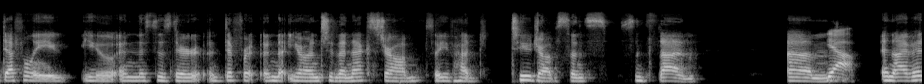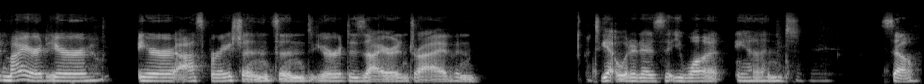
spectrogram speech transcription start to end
definitely you and this is their different and you're on to the next job. So you've had two jobs since since then. Um yeah. and i've admired your your aspirations and your desire and drive and to get what it is that you want. And mm-hmm. so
